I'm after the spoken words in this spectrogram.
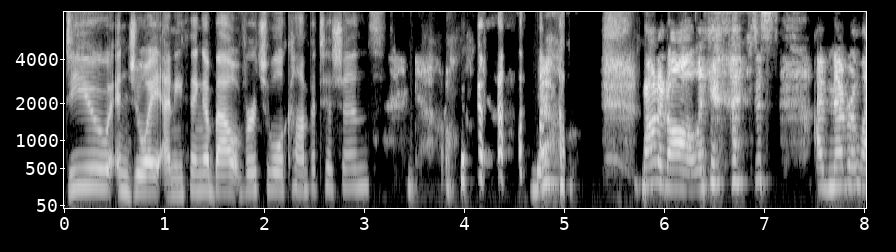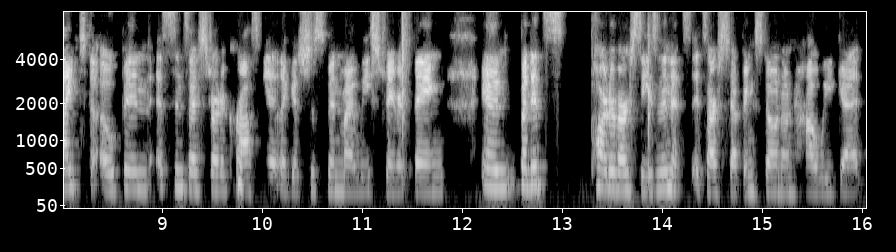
Do you enjoy anything about virtual competitions? No, no, not at all. Like I just, I've never liked the open since I started CrossFit. Like it's just been my least favorite thing. And but it's part of our season. It's it's our stepping stone on how we get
